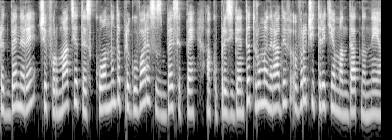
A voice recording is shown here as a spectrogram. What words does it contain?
пред БНР, че формацията е склонна да преговаря с БСП, ако президентът Румен Радев връчи третия мандат на нея.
